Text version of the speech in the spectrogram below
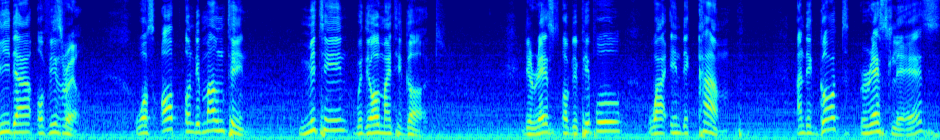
leader of Israel, was up on the mountain meeting with the Almighty God. The rest of the people were in the camp and they got restless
